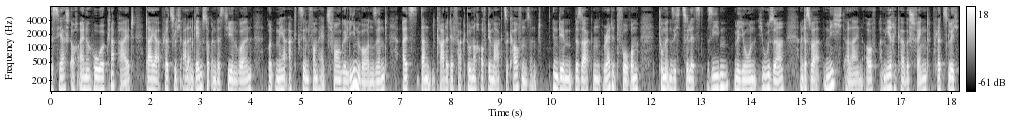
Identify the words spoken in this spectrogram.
Es herrscht auch eine hohe Knappheit, da ja plötzlich alle in GameStop investieren wollen und mehr Aktien vom Hedgefonds geliehen worden sind, als dann gerade de facto noch auf dem Markt zu kaufen sind. In dem besagten Reddit-Forum tummelten sich zuletzt sieben Millionen User und das war nicht allein auf Amerika beschränkt. Plötzlich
